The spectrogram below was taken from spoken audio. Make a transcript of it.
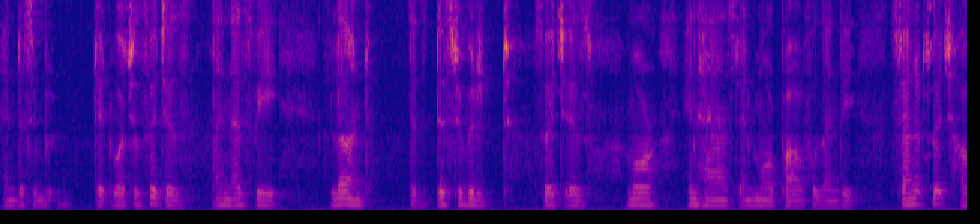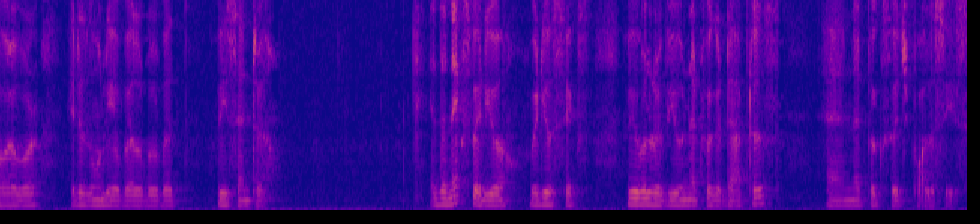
and distributed virtual switches, and as we learned, the distributed switch is more enhanced and more powerful than the standard switch. However, it is only available with vCenter. In the next video, video 6, we will review network adapters and network switch policies.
